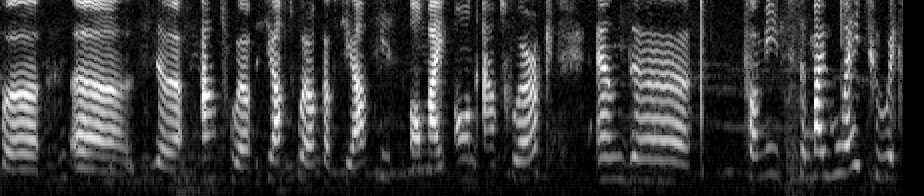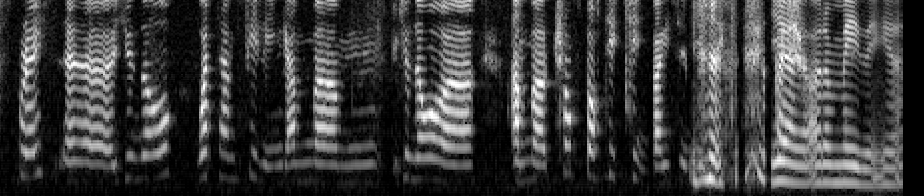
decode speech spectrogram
the artwork, the artwork of the artist or my own artwork, and for me, it's my way to express, uh, you know, what I'm feeling. I'm, um, you know, uh, I'm uh, transported by the music. Yeah, you are amazing. Yeah,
